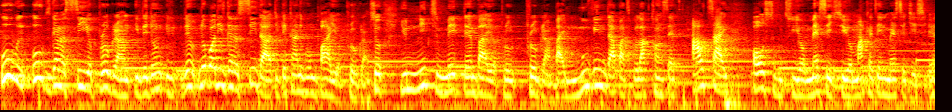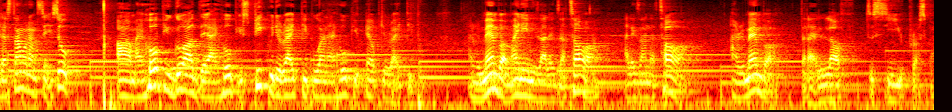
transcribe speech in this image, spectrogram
Who will, who's gonna see your program if they don't if, you know, nobody's gonna see that if they can't even buy your program. So you need to make them buy your pro- program by moving that particular concept outside also to your message to your marketing messages. You understand what i'm saying? So um, I hope you go out there. I hope you speak with the right people and I hope you help the right people. And remember, my name is Alex Atawa, Alexander Tower. And remember that I love to see you prosper.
